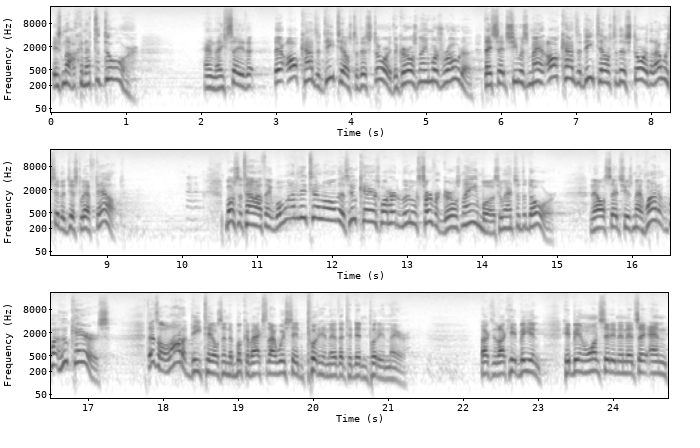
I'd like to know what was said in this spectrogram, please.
is knocking at the door. And they say that there are all kinds of details to this story. The girl's name was Rhoda. They said she was mad. All kinds of details to this story that I wish they'd have just left out. Most of the time I think, well, why did they tell all this? Who cares what her little servant girl's name was who answered the door? And they all said she was mad. Why, why, who cares? There's a lot of details in the book of Acts that I wish they'd put in there that they didn't put in there. Like, like he'd, be in, he'd be in one city and they'd say, and,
